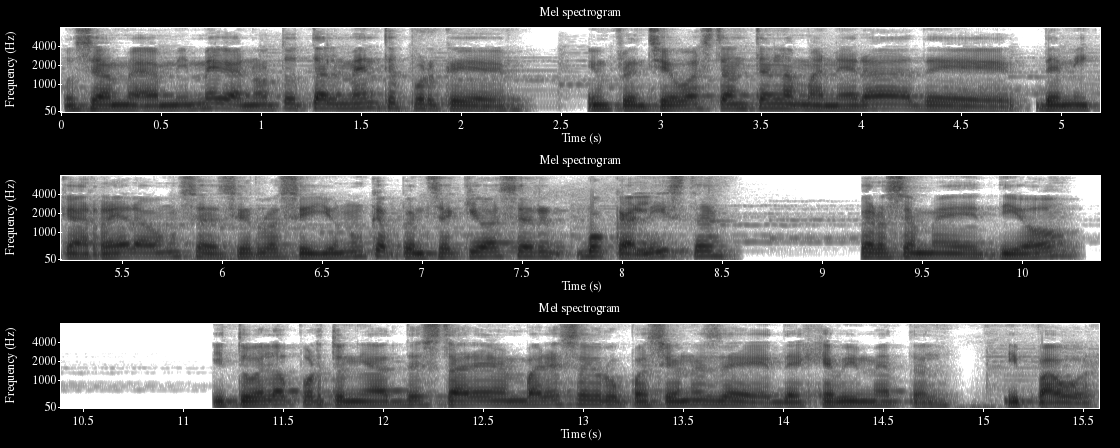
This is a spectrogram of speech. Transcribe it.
o sea, a mí me ganó totalmente porque influenció bastante en la manera de, de mi carrera, vamos a decirlo así. Yo nunca pensé que iba a ser vocalista pero se me dio y tuve la oportunidad de estar en varias agrupaciones de, heavy metal y power.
